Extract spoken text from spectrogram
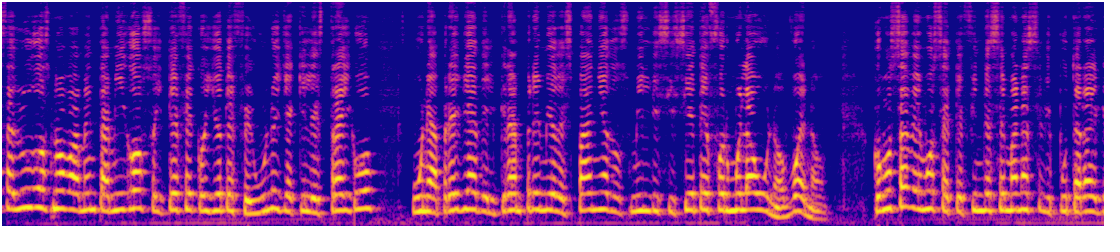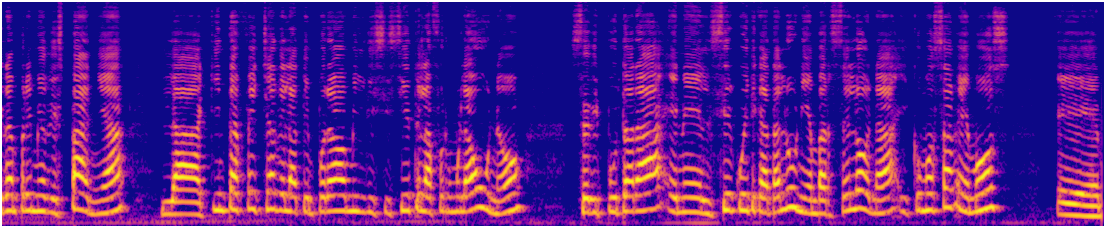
saludos nuevamente amigos, soy Tefe Coyote F1 y aquí les traigo una previa del Gran Premio de España 2017 Fórmula 1. Bueno, como sabemos, este fin de semana se disputará el Gran Premio de España, la quinta fecha de la temporada 2017 de la Fórmula 1. Se disputará en el Circuito de Cataluña, en Barcelona, y como sabemos, eh,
